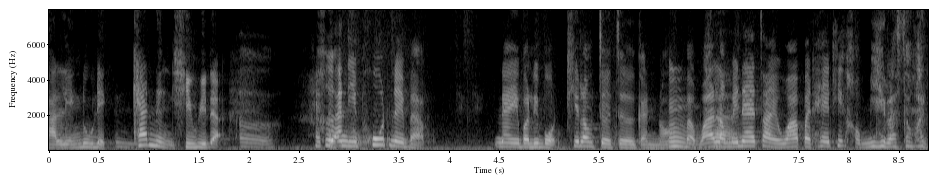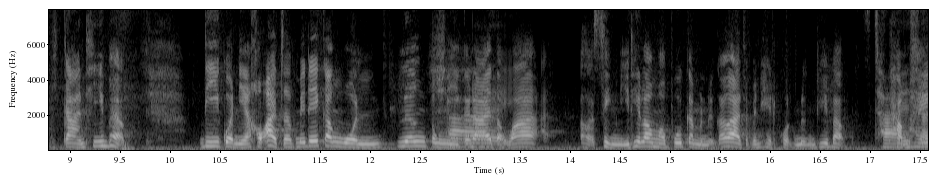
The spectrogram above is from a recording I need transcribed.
การเลี้ยงดูเด็กอืมแค่หนึ่งชีวิตอะเออให้คืออันเติบโตนี้พูดในแบบในบริบทที่เราเจอเจอกันเนาะอืมแบบว่าใช่เราไม่แน่ใจว่าประเทศที่เขามีรัฐสวัสดิการที่แบบดีกว่านี้เขาอาจจะไม่ได้กังวลเรื่องตรงนี้ก็ได้ แต่ว่าเอ่อ สิ่งนี้ที่เรามาพูดกันมันก็อาจจะเป็นเหตุผลหนึ่งที่แบบใช่ทำให้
